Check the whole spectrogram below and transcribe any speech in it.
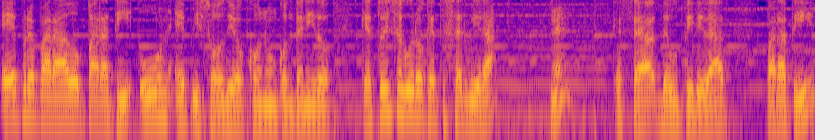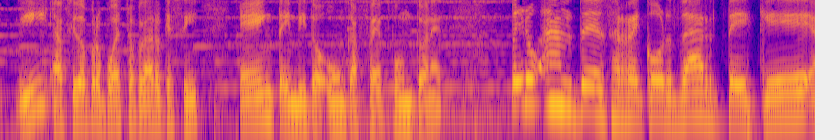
he preparado para ti un episodio con un contenido que estoy seguro que te servirá, ¿eh? que sea de utilidad para ti y ha sido propuesto, claro que sí, en teinvitouncafé.net. Pero antes recordarte que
